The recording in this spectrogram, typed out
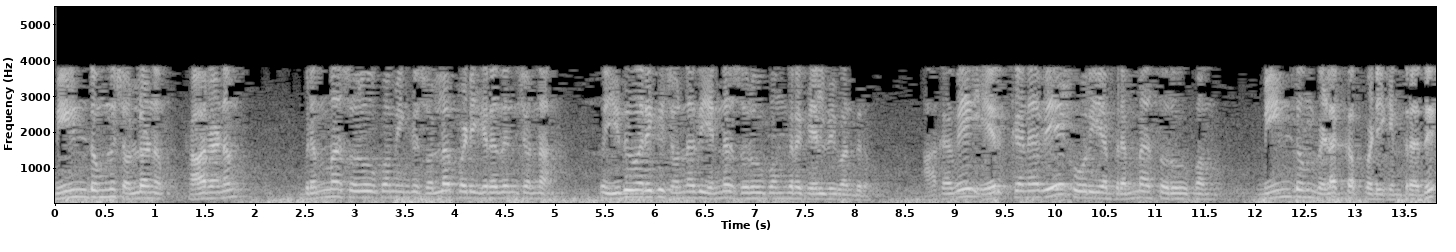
மீண்டும்னு சொல்லணும். காரணம் பிரம்மஸ்வரூபம் இங்கு சொல்லப்படுகிறதுன்னு சொன்னா இப்ப இதுவரைக்கும் சொன்னது என்ன சொரூபம்ங்கிற கேள்வி வந்துடும் ஆகவே ஏற்கனவே கூறிய பிரம்மஸ்வரூபம் மீண்டும் விளக்கப்படுகின்றது.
